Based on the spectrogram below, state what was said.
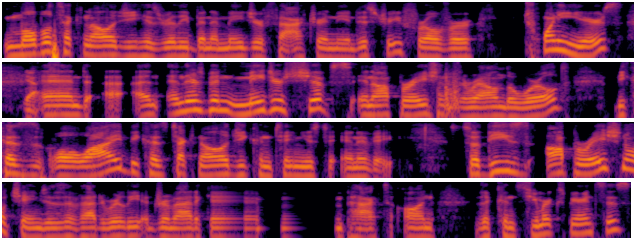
mobile technology has really been a major factor in the industry for over 20 years. Yeah. and, uh, and and there's been major shifts in operations around the world because well why? Because technology continues to innovate. So these operational changes have had really a dramatic impact impact on the consumer experiences,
